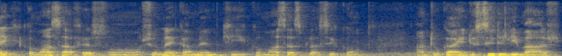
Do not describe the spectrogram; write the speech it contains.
Et qui commence à faire son chemin quand même, qui commence à se placer comme, en tout cas, industrie de l'image.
